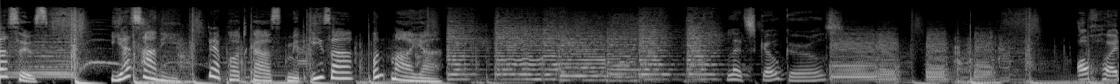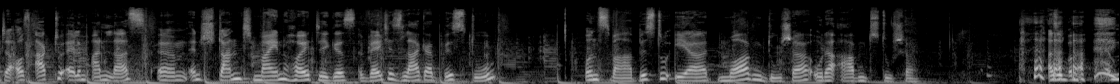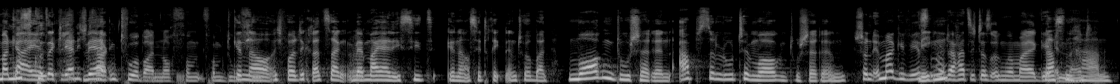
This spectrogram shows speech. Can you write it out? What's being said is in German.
Das ist Yes Honey, der Podcast mit Isa und Maja. Let's go, girls. Auch heute aus aktuellem Anlass ähm, entstand mein heutiges Welches Lager bist du? Und zwar bist du eher Morgenduscher oder Abendduscher? Also man muss kurz erklären, ich Wer- trage einen Turban noch vom, vom Duschen. Genau, ich wollte gerade sagen, wer Maya nicht sieht, genau, sie trägt einen Turban. Morgenduscherin, absolute Morgenduscherin. Schon immer gewesen Wegen oder hat sich das irgendwann mal Nassen geändert? Haaren.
